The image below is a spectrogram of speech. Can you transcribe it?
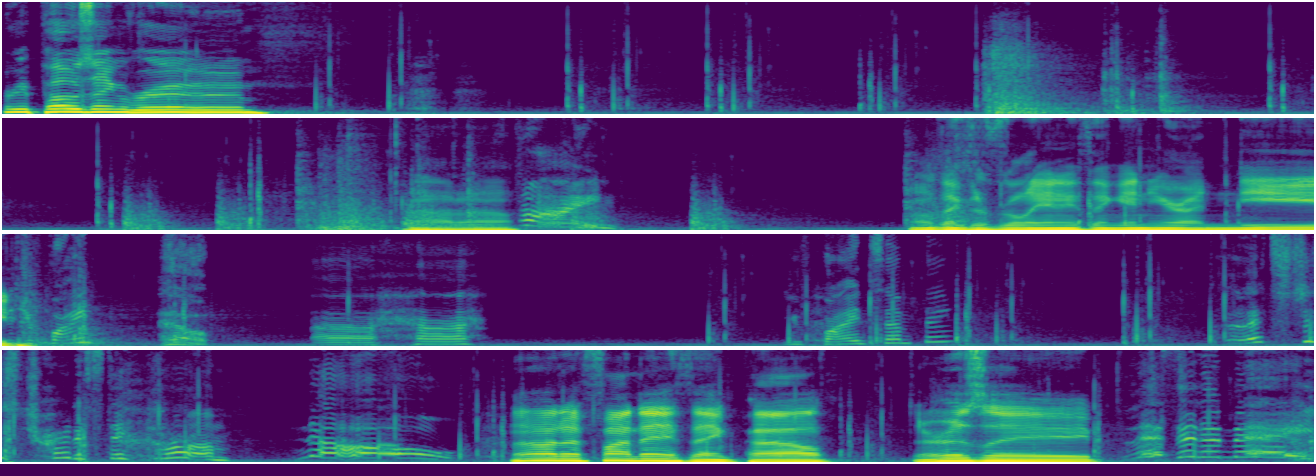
Reposing room. I don't know. Fine! I don't think there's really anything in here I need. You find help. Uh-huh. You find something? Let's just try to stay calm. No! No, I didn't find anything, pal. There is a Listen to me!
